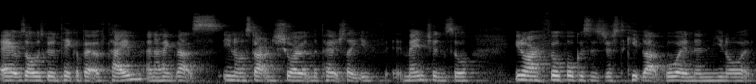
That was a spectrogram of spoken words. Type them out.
Uh, it was always going to take a bit of time, and I think that's you know starting to show out in the pitch, like you've mentioned. So, you know, our full focus is just to keep that going, and you know, it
